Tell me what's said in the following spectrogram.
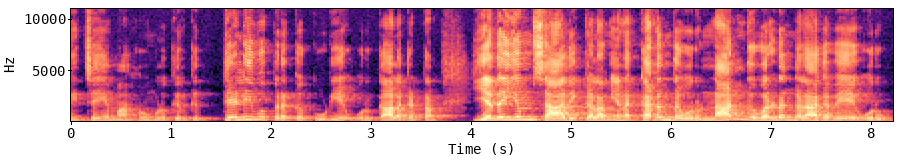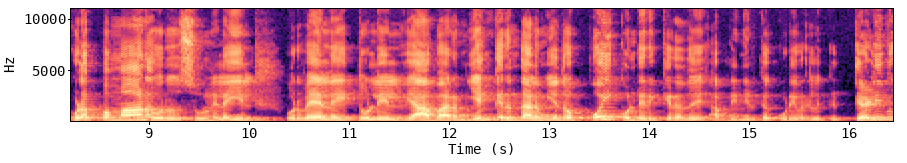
நிச்சயமாக உங்களுக்கு இருக்கு. தெளிவு பிறக்கக்கூடிய ஒரு காலகட்டம். எதையும் சாதிக்கலாம். என கடந்த ஒரு நான்கு வருடங்களாகவே ஒரு குழப்பமான ஒரு சூழ்நிலையில் ஒரு வேலை தொழில் வியாபாரம் எங்கிருந்தாலும் ஏதோ போய்க் கொண்டிருக்கிறது அப்படின்னு இருக்கக்கூடியவர்களுக்கு தெளிவு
